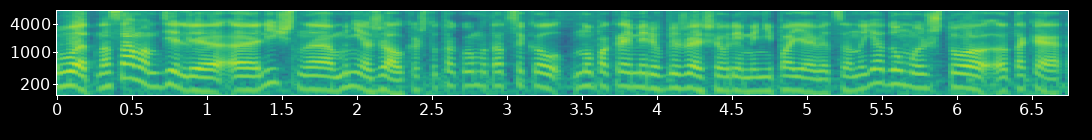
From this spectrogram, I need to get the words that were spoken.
Вот, на самом деле, э, лично мне жалко, что такой мотоцикл, ну, по крайней мере, в ближайшее время не появится. Но я думаю, что э, такая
